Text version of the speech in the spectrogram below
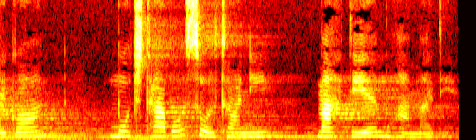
گویندگان مجتبا سلطانی مهدی محمدی.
